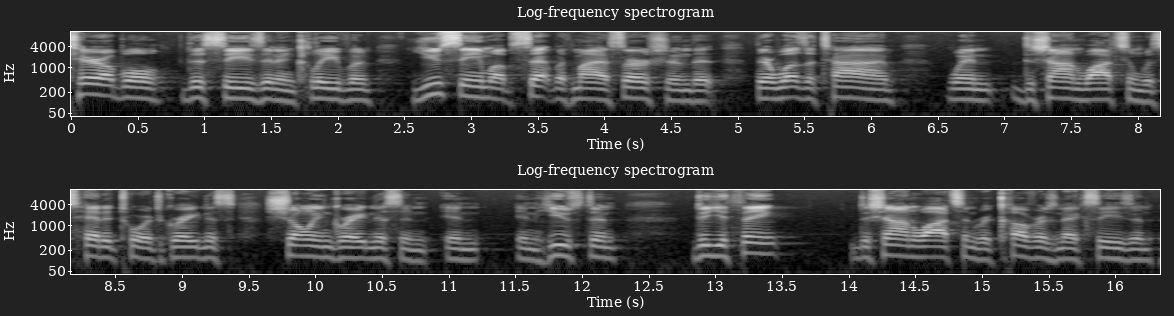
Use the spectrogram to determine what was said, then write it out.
Terrible this season in Cleveland. You seem upset with my assertion that there was a time when Deshaun Watson was headed towards greatness, showing greatness in, in, in Houston. Do you think Deshaun Watson recovers next season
